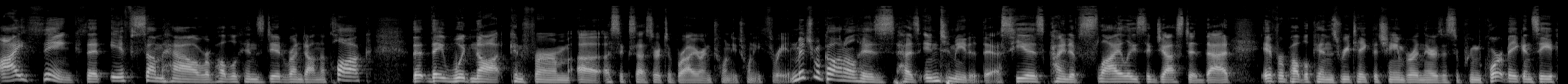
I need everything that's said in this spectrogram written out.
I think that if somehow Republicans did run down the clock, that they would not confirm a, successor to Breyer in 2023. And Mitch McConnell has has intimated this. He has kind of slyly suggested that if Republicans retake the chamber and there's a Supreme Court vacancy,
